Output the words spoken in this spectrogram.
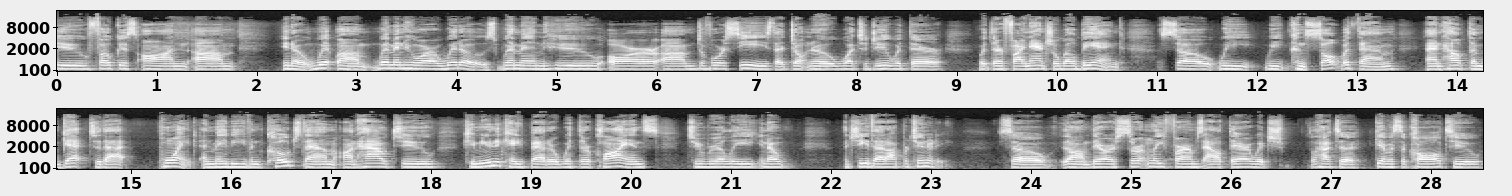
to focus on. Um, you know, wi- um, women who are widows, women who are um, divorcees that don't know what to do with their with their financial well being. So we we consult with them and help them get to that point, and maybe even coach them on how to communicate better with their clients to really, you know, achieve that opportunity. So um, there are certainly firms out there which you'll have to give us a call to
